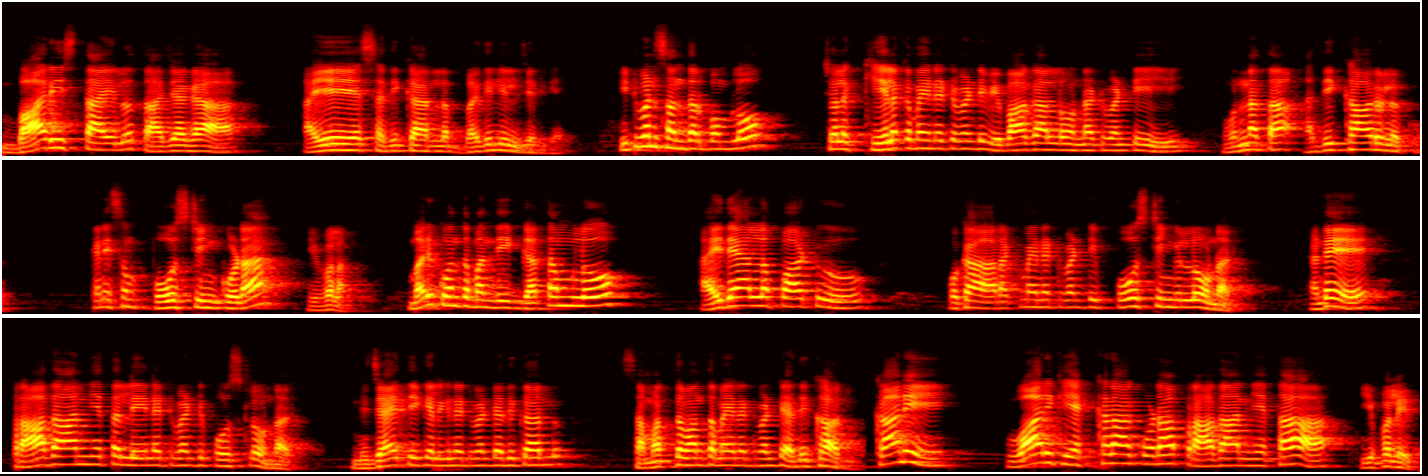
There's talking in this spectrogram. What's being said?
భారీ స్థాయిలో తాజాగా ఐఏఎస్ అధికారుల బదిలీలు జరిగాయి. ఇటువంటి సందర్భంలో చాలా కీలకమైనటువంటి విభాగాల్లో ఉన్నటువంటి ఉన్నత అధికారులకు కనీసం పోస్టింగ్ కూడా ఇవ్వాల. మరికొంతమంది గతంలో ఐదేళ్ళ పాటు ఒక రకమైనటువంటి పోస్టింగుల్లో ఉన్నారు. అంటే ప్రాధాన్యత లేనటువంటి పోస్టులో ఉన్నారు. నిజాయితీ కలిగినటువంటి అధికారులు సమర్థవంతమైనటువంటి అధికారులు. కానీ వారికి ఎక్కడా కూడా ప్రాధాన్యత ఇవ్వలేదు.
